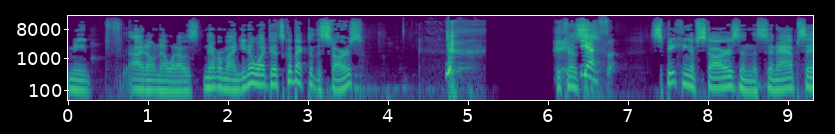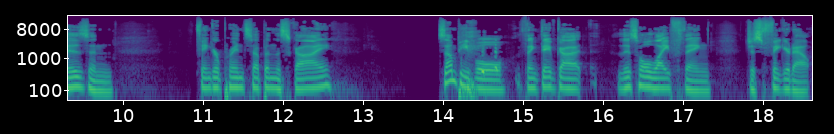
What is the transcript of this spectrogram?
me. I don't know what I was. Never mind. You know what? Let's go back to the stars. because yes, speaking of stars and the synapses and fingerprints up in the sky, some people think they've got this whole life thing just figured out.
